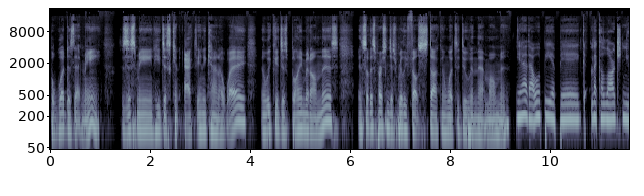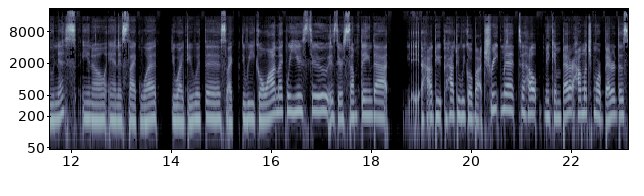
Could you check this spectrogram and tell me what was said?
but what does that mean? Does this mean he just can act any kind of way and we could just blame it on this? And so this person just really felt stuck in what to do in that moment. Yeah that would be a big like a large newness you know and it's like what do i do with this? Like do we go on like we used to? Is there something that how do how do we go about treatment to help make him better how much more better does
